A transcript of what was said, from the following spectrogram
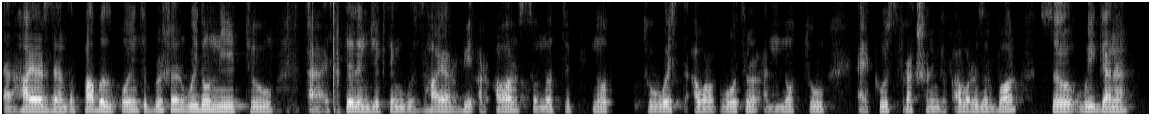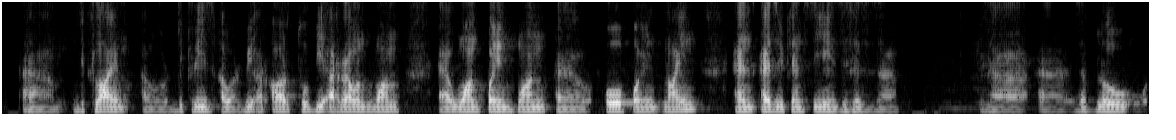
higher than the bubble point pressure, we don't need to uh, still injecting with higher VRR, so not to not to waste our water and not to uh, cause fracturing of our reservoir. So we're gonna um, decline or decrease our VRR to be around 1, uh, 1.1, uh, 0.9. And as you can see, this is uh, the, uh, the blue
